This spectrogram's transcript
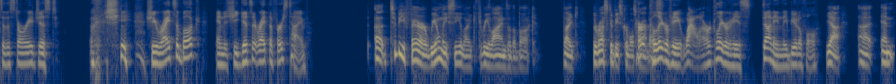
to the story. Just she she writes a book and she gets it right the first time. Uh, to be fair, we only see like three lines of the book. Like the rest could be scribbles. Her scrabbles. calligraphy, wow, her calligraphy is stunningly beautiful. Yeah. Uh, and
